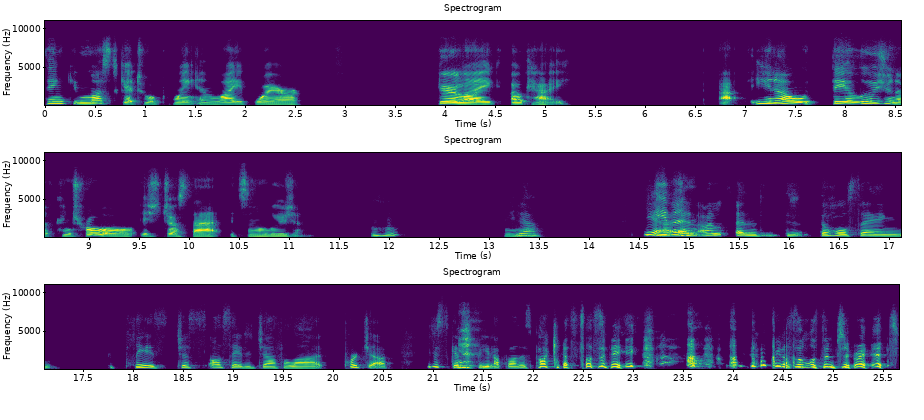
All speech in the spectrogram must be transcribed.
think you must get to a point in life where you're like, okay, uh, you know, the illusion of control is just that. It's an illusion, Mm-hmm. You Yeah. know? Yeah. Even- and I and the whole saying, please just I'll say to Jeff a lot, poor Jeff. He just gets beat up on this podcast, doesn't he? He doesn't listen to it.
